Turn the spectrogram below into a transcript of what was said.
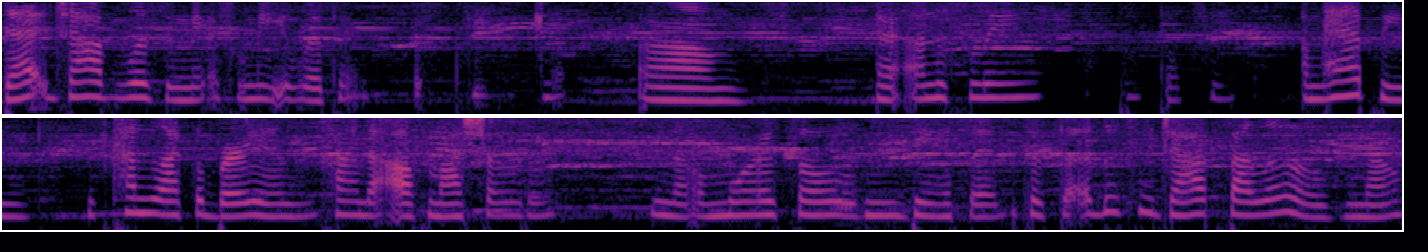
that job wasn't meant for me, it wasn't. Um, and honestly, that's it. I'm happy. It's kind of like a burden kind of off my shoulder. You know, more so me being said because the other two jobs I love, you know.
